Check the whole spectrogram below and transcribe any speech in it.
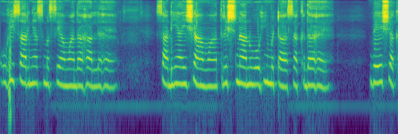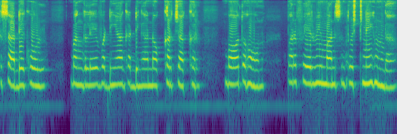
ਉਹੀ ਸਾਰੀਆਂ ਸਮੱਸਿਆਵਾਂ ਦਾ ਹੱਲ ਹੈ। ਸਾਡੀਆਂ ਇਸ਼ਾਵਾਂ ਤ੍ਰਿਸ਼ਨਾ ਨੂੰ ਉਹੀ ਮਿਟਾ ਸਕਦਾ ਹੈ। ਬੇਸ਼ੱਕ ਸਾਡੇ ਕੋਲ ਬੰਗਲੇ, ਵੱਡੀਆਂ ਗੱਡੀਆਂ, ਨੌਕਰ, ਚਾਕਰ ਬਹੁਤ ਹੋਣ, ਪਰ ਫਿਰ ਵੀ ਮਨ ਸੰਤੁਸ਼ਟ ਨਹੀਂ ਹੁੰਦਾ।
